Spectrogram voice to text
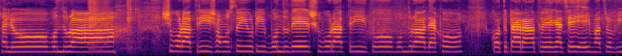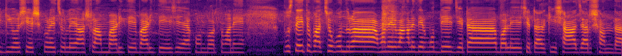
হ্যালো বন্ধুরা, শুভরাত্রি সমস্ত ইউটিউব বন্ধুদের, শুভরাত্রি। তো বন্ধুরা দেখো কতটা রাত হয়ে গেছে এই মাত্র ভিডিও শেষ করে চলে আসলাম বাড়িতে। বাড়িতে এসে এখন বর্তমানে বুঝতেই তো পারছ বন্ধুরা, আমাদের বাঙালিদের মধ্যে যেটা বলে সেটা আর কি সাজ আর সন্ধ্যা।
